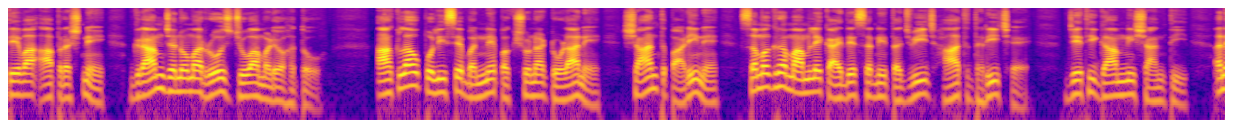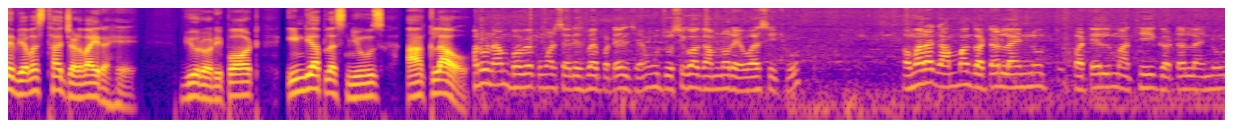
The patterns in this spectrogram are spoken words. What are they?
તેવા આ પ્રશ્ને ગ્રામજનોમાં રોજ જોવા મળ્યો હતો. આંકલાવ પોલીસે બંને પક્ષોના ટોળાને શાંત પાડીને સમગ્ર મામલે કાયદેસરની તજવીજ હાથ ધરી છે, જેથી ગામની શાંતિ અને વ્યવસ્થા જળવાઈ રહે. Bureau report, India Plus News, Anklav. મારું નામ ભવ્યકુમાર શૈલેષભાઈ પટેલ છે. હું જોશીગા ગામનો રહેવાસી છું. અમારા ગામમાં ગટર લાઇનનું, પટેલમાંથી ગટર લાઇનનું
